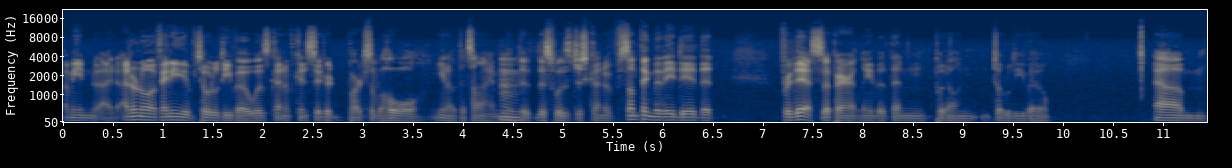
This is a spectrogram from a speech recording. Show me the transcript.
I mean, I, I don't know if any of Total Devo was kind of considered parts of a whole, you know, at the time. Mm. Th- This was just kind of something that they did that for this apparently that then put on Total Devo. Um,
